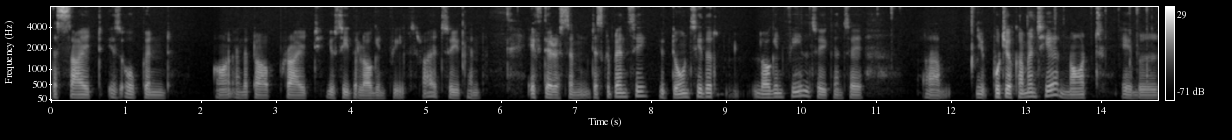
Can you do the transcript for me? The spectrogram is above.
the site is opened on in the top right you see the login fields right? So you can if there is some discrepancy you don't see the login field so you can say um, you put your comments here not able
